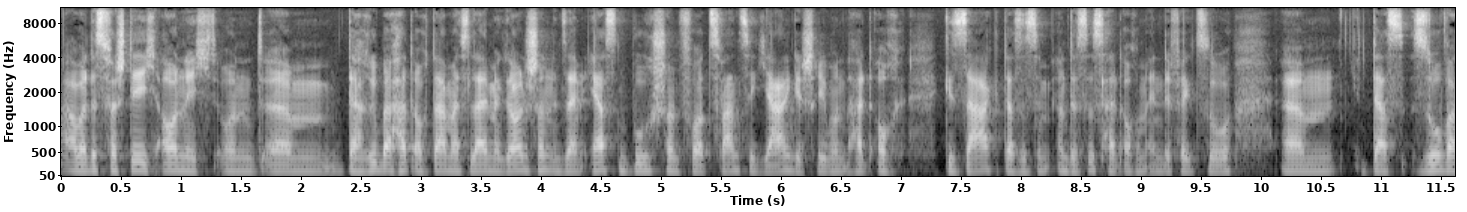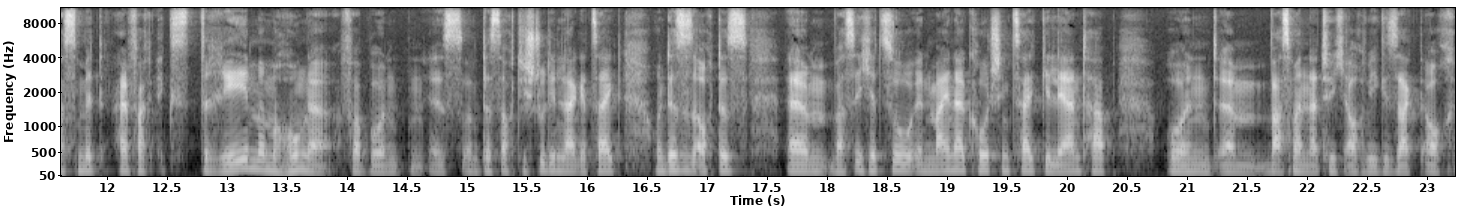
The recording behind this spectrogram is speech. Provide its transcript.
aber das verstehe ich auch nicht. Und ähm, darüber hat auch damals Lyle McDonald schon in seinem ersten Buch schon vor 20 Jahren geschrieben und hat auch gesagt, dass es, im, und das ist halt auch im Endeffekt so, ähm, dass sowas mit einfach extremem Hunger verbunden ist und das auch die Studienlage zeigt. Und das ist auch das, ähm, was ich jetzt so in meiner Coaching-Zeit gelernt habe und ähm, was man natürlich auch, wie gesagt, auch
